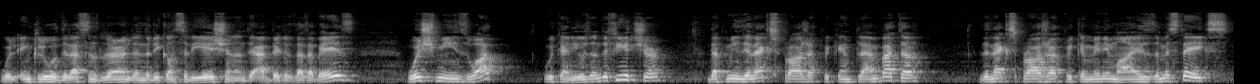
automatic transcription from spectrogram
will include the lessons learned and the reconciliation and the update of database which means what? We can use in the future. That means the next project we can plan better. The next project we can minimize the mistakes.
